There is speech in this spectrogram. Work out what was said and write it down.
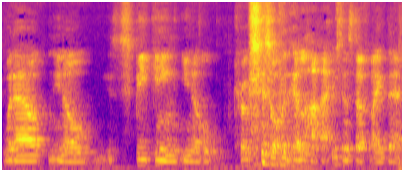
without, you know, speaking, you know, curses over their lives and stuff like that.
